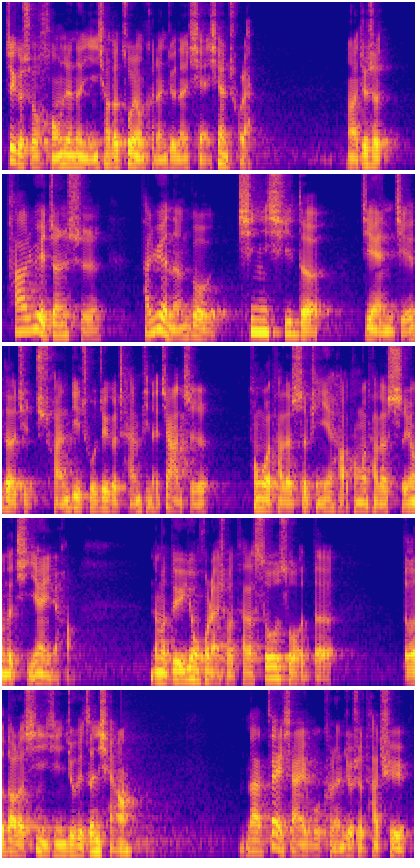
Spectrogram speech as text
这个时候红人的营销的作用可能就能显现出来，啊，就是它越真实，它越能够清晰的、简洁的去传递出这个产品的价值，通过它的视频也好，通过它的使用的体验也好，那么对于用户来说，他的搜索的得到的信心就会增强。那再下一步可能就是他去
